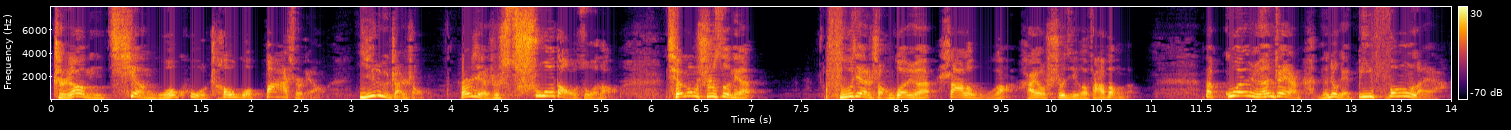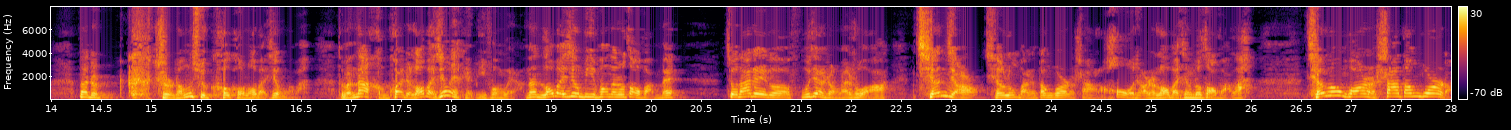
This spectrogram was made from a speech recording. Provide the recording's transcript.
只要你欠国库超过八十两，一律斩首，而且是说到做到。乾隆十四年，福建省官员杀了五个，还有十几个罚俸的，那官员这样肯定就给逼疯了呀，那就只能去克扣老百姓了吧，对吧？那很快这老百姓也给逼疯了呀，那老百姓逼疯那就造反呗。就拿这个福建省来说啊，前脚乾隆把这当官的杀了，后脚这老百姓就造反了。乾隆皇上杀当官的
